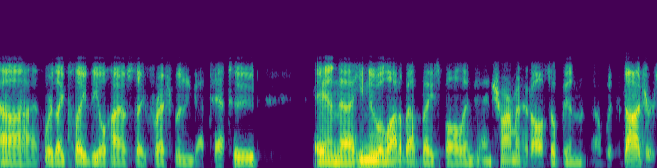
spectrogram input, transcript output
uh, where they played the Ohio State freshmen and got tattooed. and uh, he knew a lot about baseball. And, and had also been uh, with the Dodgers.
